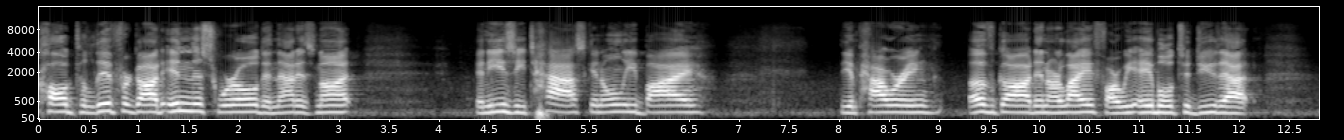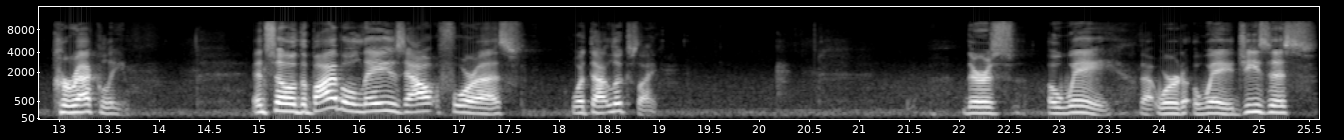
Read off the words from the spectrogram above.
called to live for God in this world, and that is not an easy task, and only by the empowering of God in our life are we able to do that correctly. And so the Bible lays out for us what that looks like. There's a way, that word a way. Jesus,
